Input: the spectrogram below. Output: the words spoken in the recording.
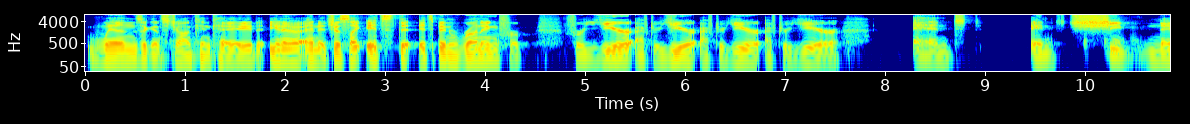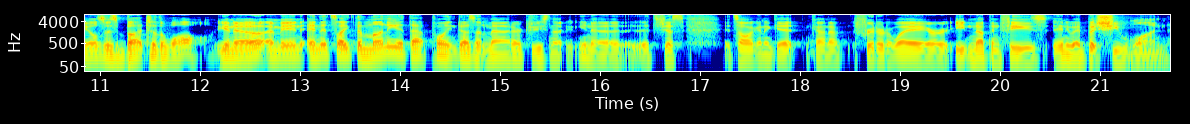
wins against John Kincaid, you know, and it's just like it's the, it's been running for for year after year after year after year and and she nails his butt to the wall you know? I mean and it's like the money at that point doesn't matter because she's not you know it's just it's all going to get kind of frittered away or eaten up in fees anyway but she won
